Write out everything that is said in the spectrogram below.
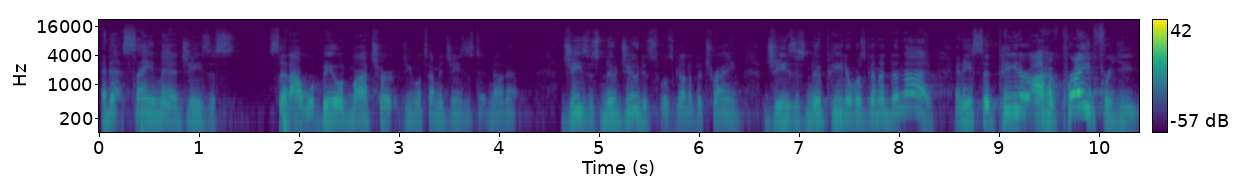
And that same man, Jesus said, I will build my church. You gonna tell me Jesus didn't know that? Jesus knew Judas was going to betray him. Jesus knew Peter was going to deny him. And he said, Peter, I have prayed for you.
